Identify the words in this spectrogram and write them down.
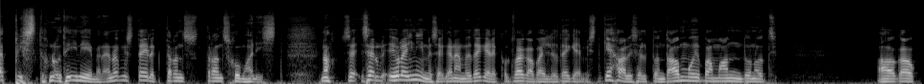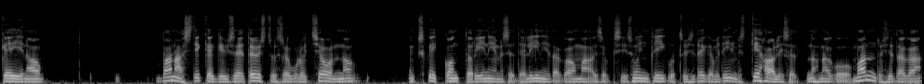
äpistunud inimene, no mis täielik trans, transhumanist. noh, see, seal ei ole inimesega enam ju tegelikult väga palju tegemist, kehaliselt on ta ammu juba mandunud, aga okei okay,, no vanasti ikkagi see tööstusrevolutsioon, noh, ükskõik kontoriinimesed ja liini taga oma niisuguseid sundliigutusi tegevad inimesed kehaliselt noh, nagu mandusid, aga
